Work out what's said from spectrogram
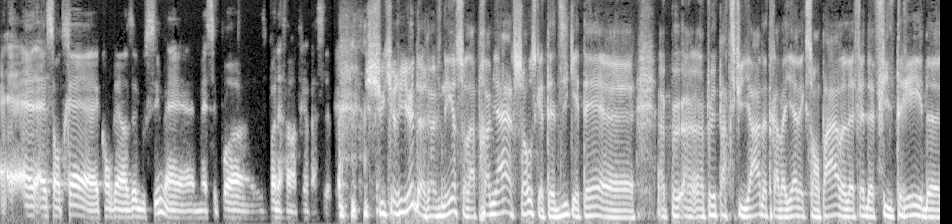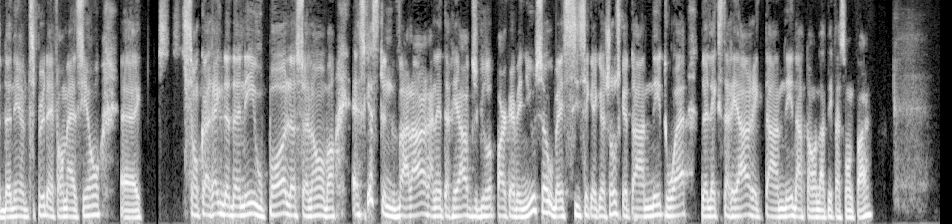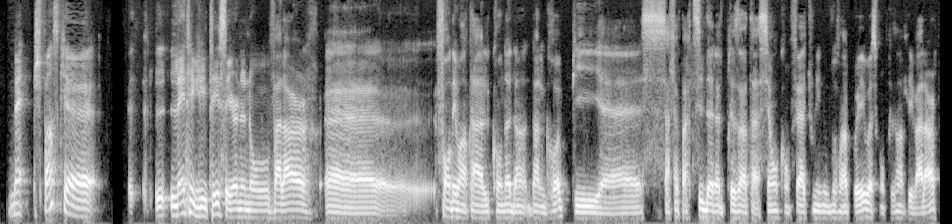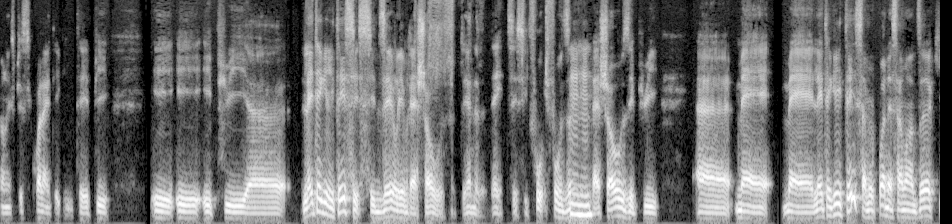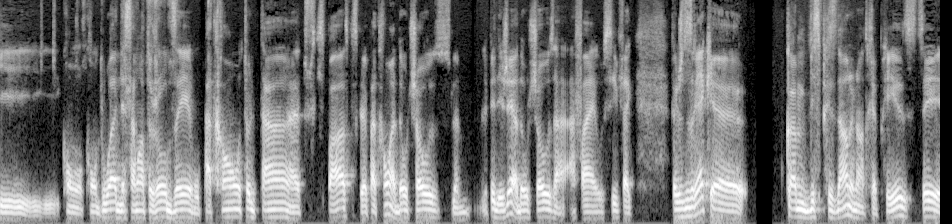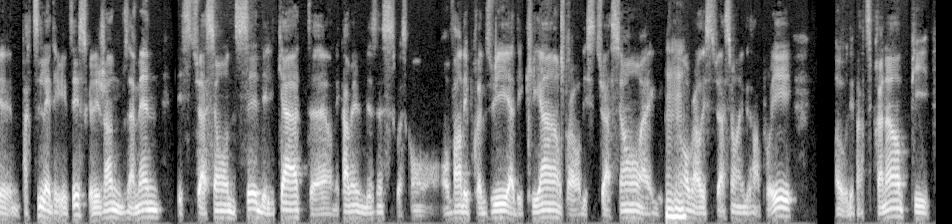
Elles, elles, sont très euh, compréhensibles aussi, mais, mais c'est pas, pas nécessairement très facile. Je suis curieux de revenir sur la première chose que tu as dit qui était euh, un peu un, peu particulière de travailler avec son père, le fait de filtrer et de donner un petit peu d'informations euh, qui sont corrects de donner ou pas, là, selon, bon, est-ce que c'est une valeur à l'intérieur du groupe Park Avenue, ça, ou bien si c'est quelque chose que tu as amené, toi, de l'extérieur et que tu as amené dans, ton, dans tes façons de faire? Mais je pense que l'intégrité, c'est une de nos valeurs euh, fondamentales qu'on a dans, dans, le groupe, puis euh, ça fait partie de notre présentation qu'on fait à tous les nouveaux employés, où est-ce qu'on présente les valeurs, puis on explique c'est quoi l'intégrité. Puis et, et, et puis, euh, l'intégrité, c'est dire les vraies choses. Il faut, il faut dire les mm-hmm. vraies choses. Et puis, Euh, mais mais l'intégrité, ça veut pas nécessairement dire qu'on doit nécessairement toujours dire au patron tout le temps euh, tout ce qui se passe, parce que le patron a d'autres choses, le, PDG a d'autres choses à, faire aussi. Fait, fait que je dirais que comme vice-président d'une entreprise, tu sais, une partie de l'intégrité, c'est que les gens nous amènent des situations difficiles, délicates. Euh, on est quand même une business où est-ce qu'on on vend des produits à des clients, on peut avoir des situations avec des clients, mm-hmm. on peut avoir des situations avec des employés euh, ou des parties prenantes. Puis,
